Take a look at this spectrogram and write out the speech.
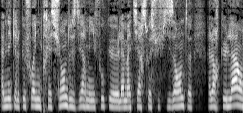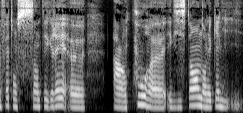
amener quelquefois une pression de se dire mais il faut que la matière soit suffisante, alors que là en fait on s'intégrait à un cours existant dans lequel il,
